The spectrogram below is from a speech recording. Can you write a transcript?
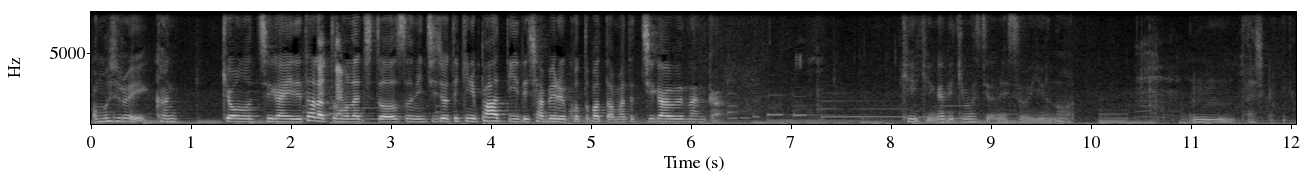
面白い環境の違いでただ友達とそう日常的にパーティーで喋る言葉とはまた違うなんか経験ができますよねそういうのは。うん確かに。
